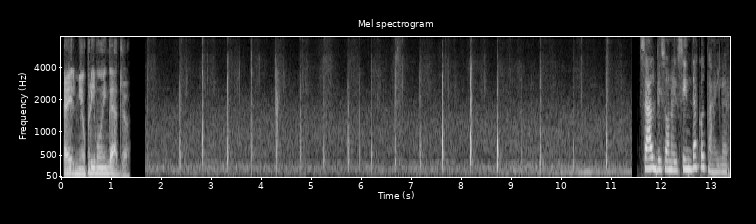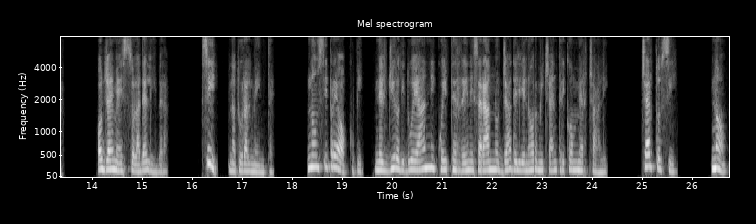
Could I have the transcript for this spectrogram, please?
È il mio primo ingaggio. Salve sono il sindaco Tyler. Ho già emesso la delibera. Sì, naturalmente. Non si preoccupi, nel giro di due anni quei terreni saranno già degli enormi centri commerciali. Certo sì. No,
